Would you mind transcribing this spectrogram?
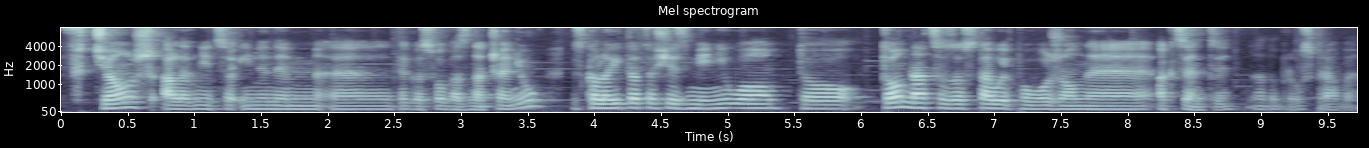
wciąż, ale w nieco innym e, tego słowa znaczeniu. Z kolei to, co się zmieniło, to to, na co zostały położone akcenty, na dobrą sprawę.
